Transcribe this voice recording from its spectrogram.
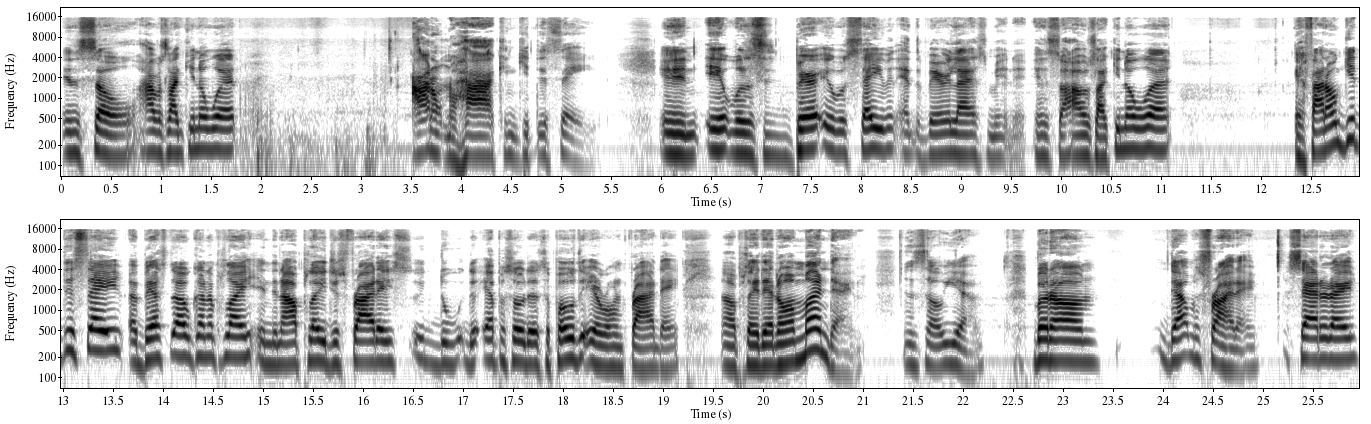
And so I was like, you know what? I don't know how I can get this saved. And it was bare it was saving at the very last minute. And so I was like, you know what? If I don't get this saved, a best of gonna play, and then I'll play just Friday's the, the episode that's supposed to air on Friday. I'll play that on Monday, and so yeah. But um, that was Friday. Saturday,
